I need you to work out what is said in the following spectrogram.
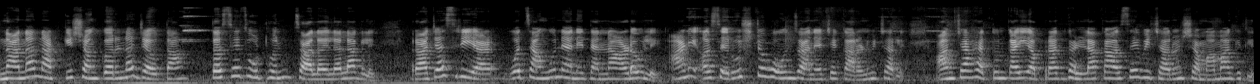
नाना नाटकी शंकर न जेवता तसेच उठून चालायला लागले. राजा श्रीयाळ व चांगुन्याने त्यांना अडवले आणि असे रुष्ट होऊन जाण्याचे कारण विचारले. आमच्या हातून काही अपराध घडला का असे विचारून क्षमा मागितली.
